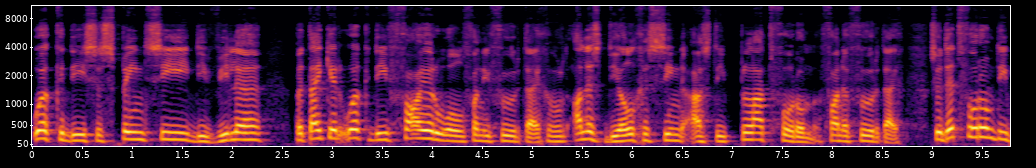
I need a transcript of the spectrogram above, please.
ook die suspensie, die wiele, Partykeer ook die firewall van die voertuig word alles deel gesien as die platform van 'n voertuig. So dit vorm die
